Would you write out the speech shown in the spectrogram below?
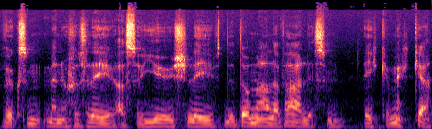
vuxna människors liv, alltså djurs liv, de är alla värda liksom lika mycket.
